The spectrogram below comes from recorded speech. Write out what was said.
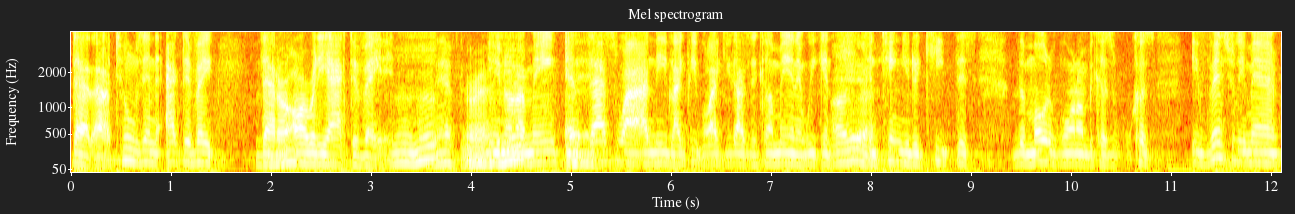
that uh, tunes in to activate that are mm-hmm. already activated. Mm-hmm. You know what I mean? And yeah. that's why I need like people like you guys to come in and we can oh, yeah. continue to keep this the motive going on because because eventually, man,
